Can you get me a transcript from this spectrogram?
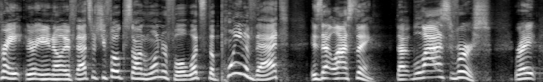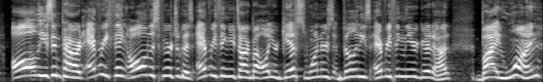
great. You know, if that's what you focus on, wonderful. What's the point of that? Is that last thing, that last verse, right? All these empowered, everything, all the spiritual goods, everything you talk about, all your gifts, wonders, abilities, everything that you're good at, by one,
